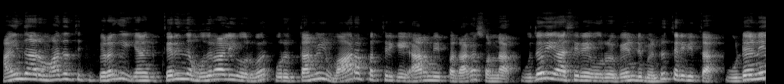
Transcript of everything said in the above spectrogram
ஐந்தாறு மாதத்துக்கு பிறகு எனக்கு தெரிந்த முதலாளி ஒருவர் ஒரு தமிழ் வார பத்திரிகை ஆரம்பிப்பதாக சொன்னார். உதவி ஆசிரியர் ஒருவர் வேண்டும் என்று தெரிவித்தார். உடனே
